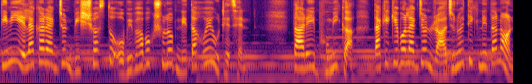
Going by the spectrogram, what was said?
তিনি এলাকার একজন বিশ্বস্ত অভিভাবক সুলভ নেতা হয়ে উঠেছেন। তার এই ভূমিকা তাকে কেবল একজন রাজনৈতিক নেতা নন,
